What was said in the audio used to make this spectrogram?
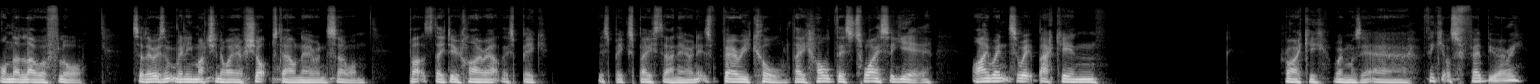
on the lower floor. So there isn't really much in the way of shops down there and so on. But they do hire out this big this big space down there, and it's very cool. They hold this twice a year. I went to it back in crikey, when was it? Uh, I think it was February,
